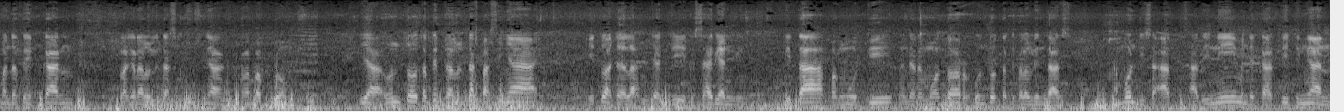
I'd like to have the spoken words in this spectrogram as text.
menertibkan pelanggaran lalu lintas khususnya Kelapa Brong. Ya, untuk tertib lalu lintas pastinya itu adalah menjadi keseharian kita pengemudi kendaraan motor untuk tertib lalu lintas. Namun di saat saat ini mendekati dengan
